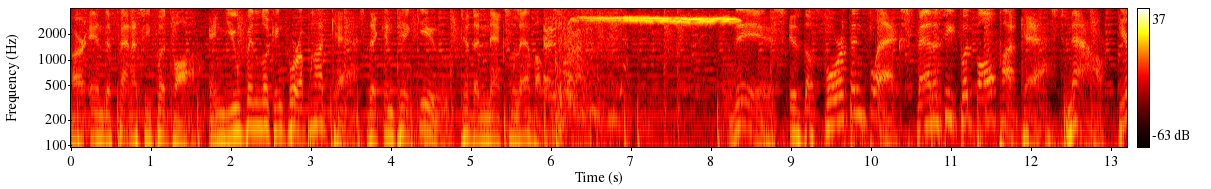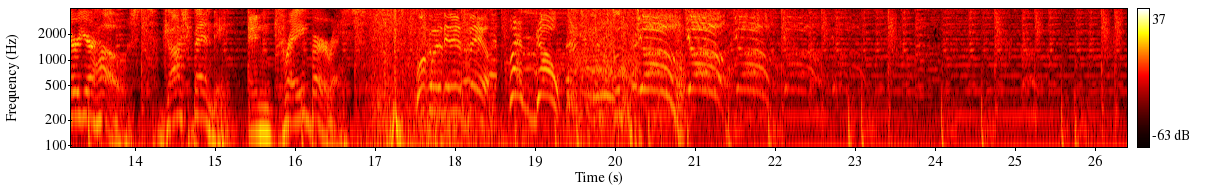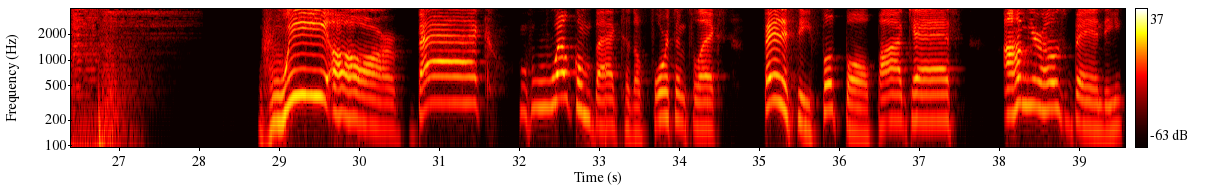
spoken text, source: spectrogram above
are into fantasy football and you've been looking for a podcast that can take you to the next level. This is the Fourth and Flex Fantasy Football Podcast. Now, here are your hosts, Josh Bandy and Trey Burris. Welcome to the NFL. Let's go! Let's go! Go! We are back. Welcome back to the Fourth and Flex Fantasy Football Podcast. I'm your host, Bandy.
